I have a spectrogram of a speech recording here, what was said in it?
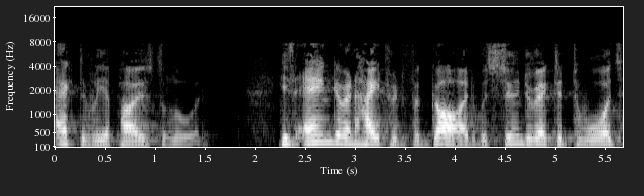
actively opposed the Lord. His anger and hatred for God was soon directed towards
